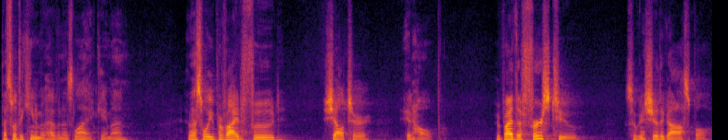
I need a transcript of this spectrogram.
That's what the kingdom of heaven is like, amen? And that's why we provide food, shelter, and hope. We provide the first two so we can share the gospel.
